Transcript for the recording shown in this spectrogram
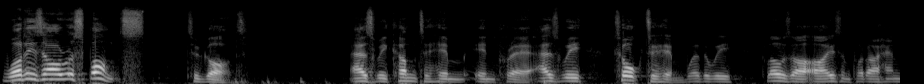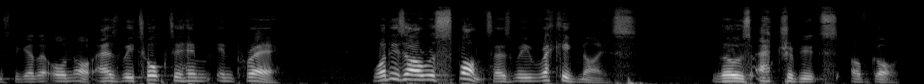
what is our response to God as we come to Him in prayer, as we talk to Him, whether we close our eyes and put our hands together or not, as we talk to Him in prayer? What is our response as we recognize those attributes of God?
